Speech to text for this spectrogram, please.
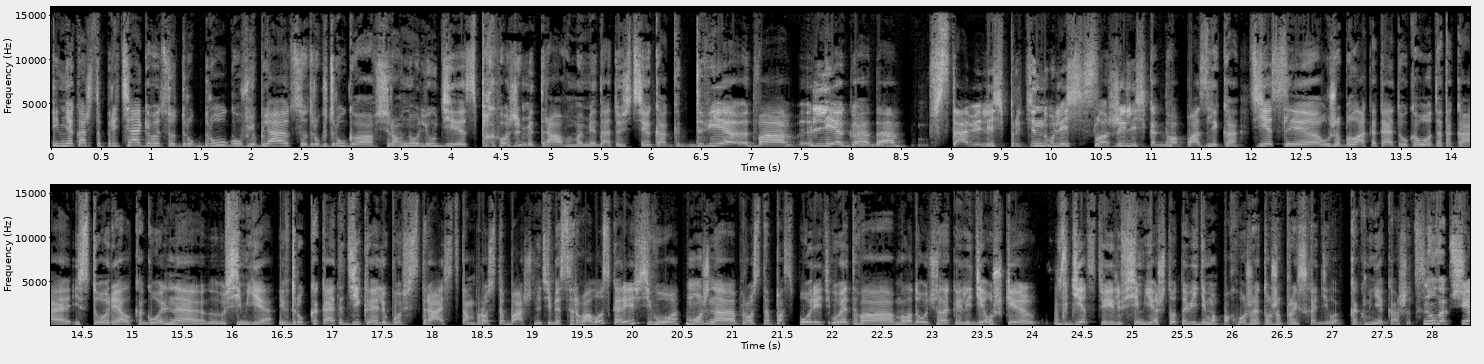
И мне кажется, притягиваются друг к другу, влюбляются друг в друга все равно люди с похожими травмами, да, то есть как две, два лего, да, вставились, притянулись, сложились, как два пазлика. Если уже была какая-то у кого-то такая история алкогольная в семье, и вдруг какая-то дикая любовь, страсть, там просто башню тебе сорвало, скорее всего, можно просто поспорить у этого молодого человека или девушки в детстве или в семье что-то, видимо, похожее тоже происходило, как мне кажется. Ну, вообще,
